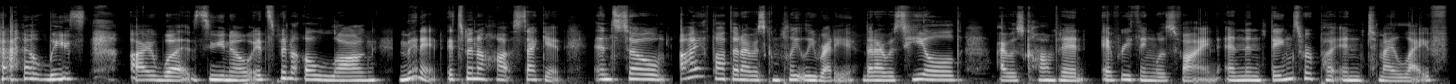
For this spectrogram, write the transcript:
At least I was. You know, it's been a long minute, it's been a hot second. And so I thought that I was completely ready, that I was healed, I was confident, everything was fine. And then things were put into my life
